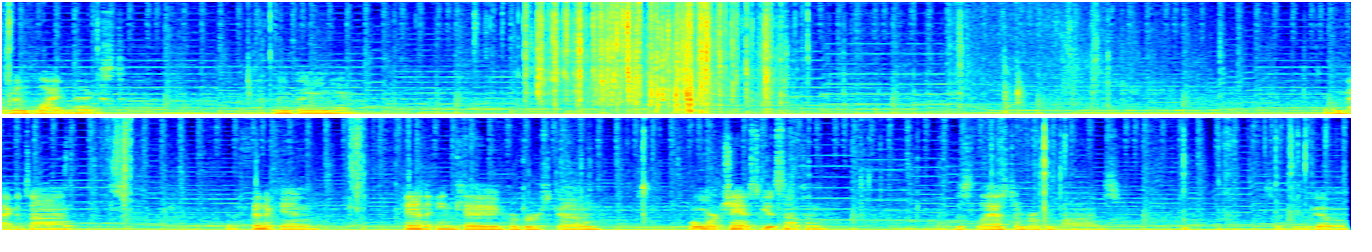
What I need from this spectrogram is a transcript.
Forbidden Light next. Anything in here? Got a Magneton, got a Fennekin, and an Inkay reverse gun. One more chance to get something. This last Unbroken Bonds. So here we go.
